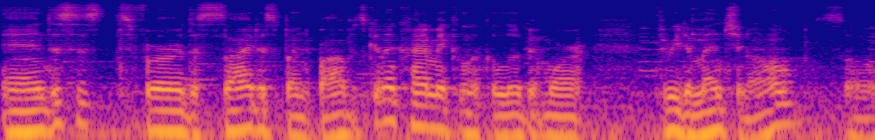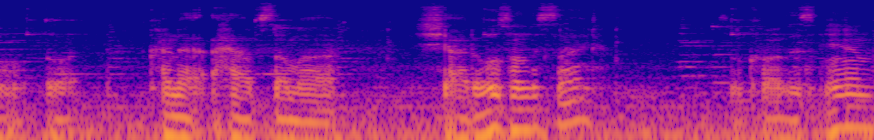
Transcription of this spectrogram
And this is for the side of SpongeBob. It's gonna kind of make it look a little bit more three-dimensional. So uh, kind of have some uh, shadows on the side. So call this in.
